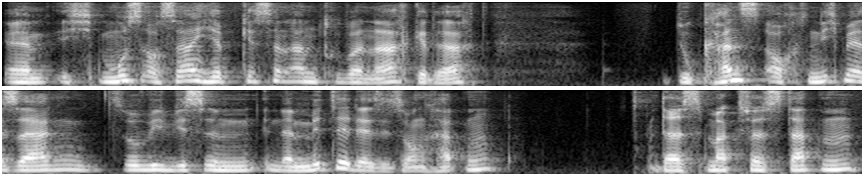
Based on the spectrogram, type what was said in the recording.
Ähm, ich muss auch sagen, ich habe gestern Abend drüber nachgedacht. Du kannst auch nicht mehr sagen, so wie wir es in, in der Mitte der Saison hatten, dass Max Verstappen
